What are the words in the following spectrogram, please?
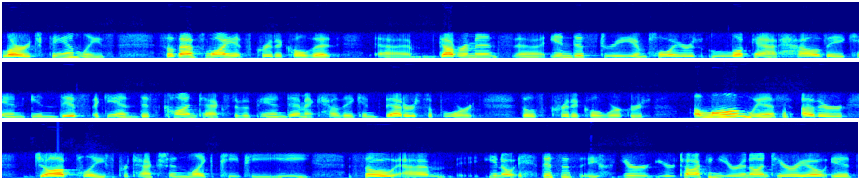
large families. So that's why it's critical that uh, governments, uh, industry, employers look at how they can, in this, again, this context of a pandemic, how they can better support those critical workers, along with other job place protection like PPE. So, um, you know, this is you're you're talking. You're in Ontario. It's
